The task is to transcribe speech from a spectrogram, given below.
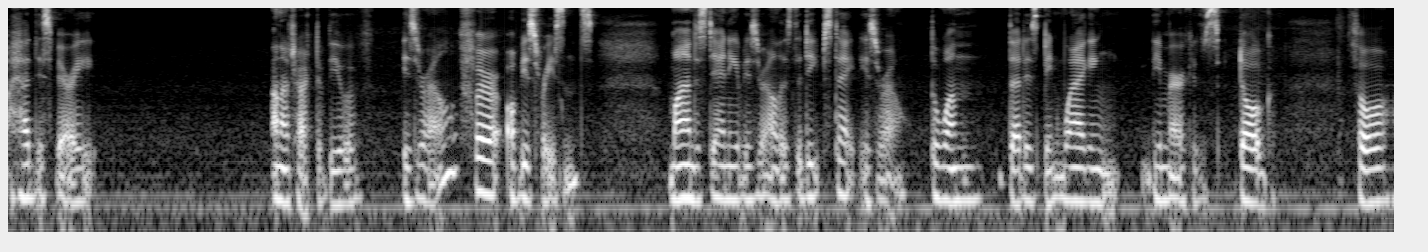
I had this very unattractive view of Israel for obvious reasons. My understanding of Israel is the deep state Israel, the one that has been wagging the America's dog for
